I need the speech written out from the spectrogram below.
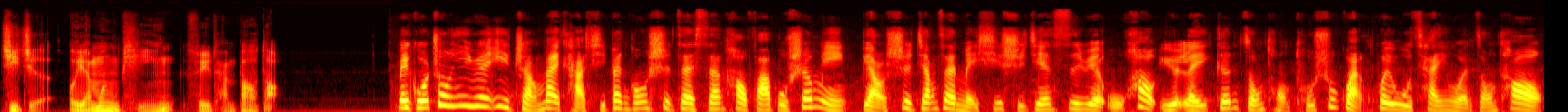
记者欧阳梦平随团报道。美国众议院议长麦卡锡办公室在三号发布声明，表示将在美西时间四月五号于雷根总统图书馆会晤蔡英文总统。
